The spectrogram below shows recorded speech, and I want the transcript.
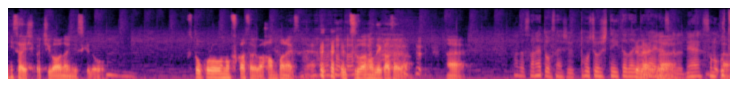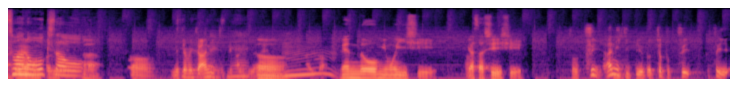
2歳しか違わないんですけどう、ん懐の深さが半端ないですね。器のでかさが。はい。まだ実藤選手登場していただいてないですけどねその器の大きさを、はうん。めちゃめちゃ兄貴って感じだね。ううん。なんか。い。面倒見もいいし、優しいし、そのつい兄貴っていうとちょっとついつい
